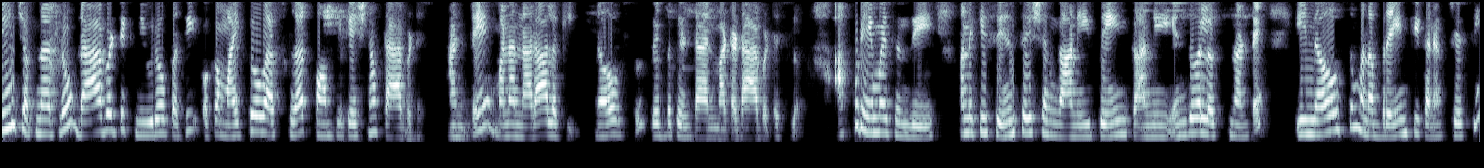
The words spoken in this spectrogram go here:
నేను చెప్పినట్లు డయాబెటిక్ న్యూరోపతి ఒక మైక్రోవాస్కులర్ కాంప్లికేషన్ ఆఫ్ డయాబెటిస్ అంటే మన నరాలకి నర్వ్స్ దెబ్బతింటాయి అనమాట డయాబెటిస్లో. అప్పుడు ఏమైతుంది? మనకి సెన్సేషన్ కానీ పెయిన్ కానీ ఎందువల్ల వస్తుందంటే ఈ నర్వ్స్ మన బ్రెయిన్కి కనెక్ట్ చేసి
